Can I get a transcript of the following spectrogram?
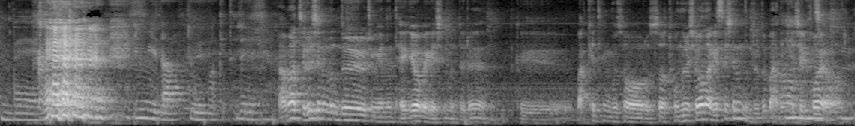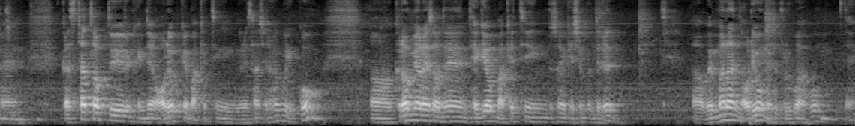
텐데 입니다. 네. 마케터. 네. 아마 들으시는 분들 중에는 대기업에 계신 분들은 그 마케팅 부서로서 돈을 시원하게 쓰시는 분들도 많이 어, 계실 그쵸. 거예요. 음, 네. 음. 그러니까 스타트업들은 굉장히 어렵게 마케팅을 사실 하고 있고 어, 그런 면에서는 대기업 마케팅 부서에 계신 분들은 어, 웬만한 어려움에도 불구하고 음. 네,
